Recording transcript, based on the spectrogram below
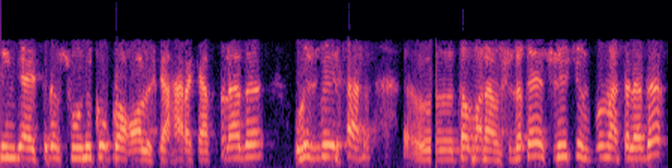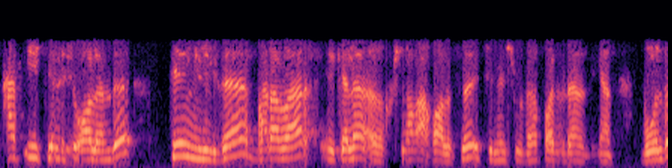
kengaytirib suvni ko'proq olishga harakat qiladi o'zbeklar e, tomon ham shunaqa. Shuning uchun bu masalada qat'iy kelishib olindi. Tenglikda barobar ikkala e, qishloq aholisi ichimlik suvidan foydalanadigan bo'ldi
